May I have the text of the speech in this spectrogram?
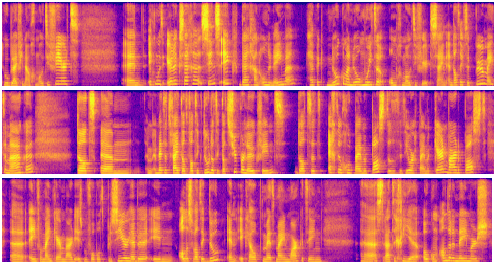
hoe blijf je nou gemotiveerd? En ik moet eerlijk zeggen, sinds ik ben gaan ondernemen, heb ik 0,0 moeite om gemotiveerd te zijn. En dat heeft er puur mee te maken dat um, met het feit dat wat ik doe, dat ik dat super leuk vind. Dat het echt heel goed bij me past. Dat het heel erg bij mijn kernwaarden past. Uh, een van mijn kernwaarden is bijvoorbeeld plezier hebben in alles wat ik doe. En ik help met mijn marketing uh, strategieën ook om andere nemers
